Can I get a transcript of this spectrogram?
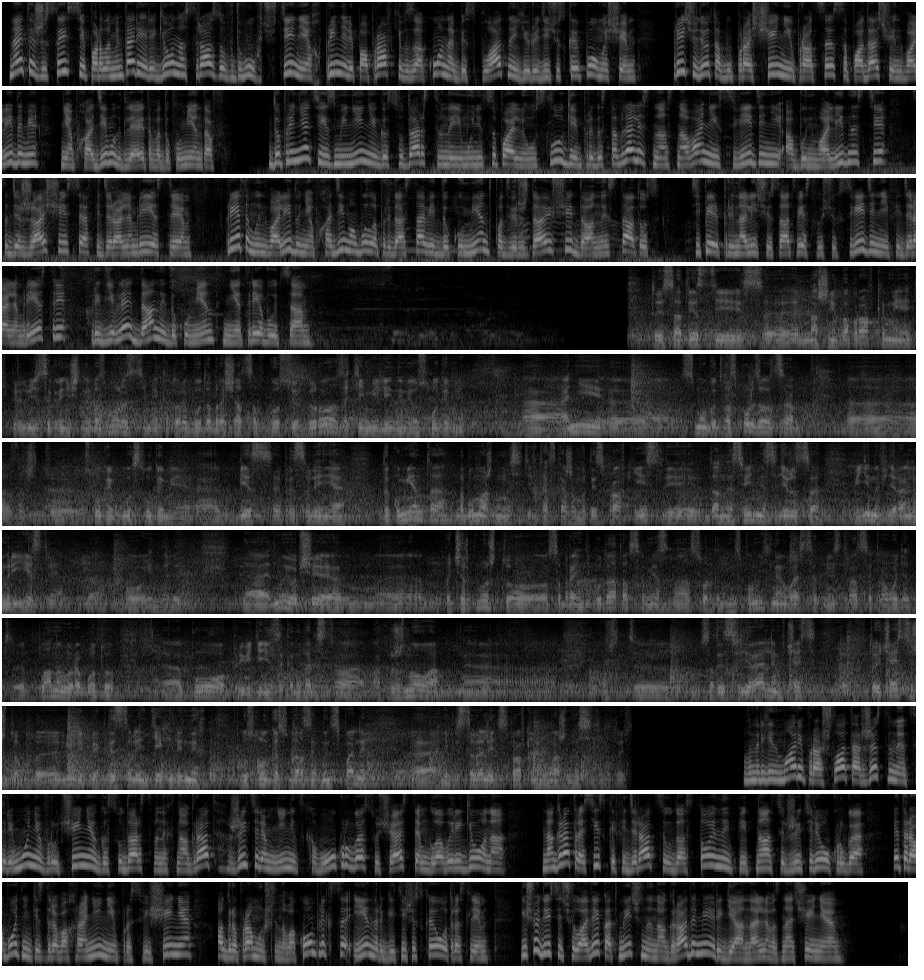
На этой же сессии парламентарии региона сразу в двух чтениях приняли поправки в закон о бесплатной юридической помощи – Речь идет об упрощении процесса подачи инвалидами необходимых для этого документов. До принятия изменений государственные и муниципальные услуги предоставлялись на основании сведений об инвалидности, содержащиеся в Федеральном реестре. При этом инвалиду необходимо было предоставить документ, подтверждающий данный статус. Теперь при наличии соответствующих сведений в Федеральном реестре предъявлять данный документ не требуется. То есть в соответствии с э, нашими поправками теперь люди с ограниченными возможностями, которые будут обращаться в Госюрбюро за теми или иными услугами, э, они э, смогут воспользоваться значит, услугами, услугами без представления документа на бумажном носителе, так скажем, этой справки, если данные сведения содержатся в едином федеральном реестре да, по инвалидам. Ну и вообще Подчеркну, что собрание депутатов совместно с органами исполнительной власти, администрации проводят э, плановую работу э, по приведению законодательства окружного э, значит, в соответствии с федеральным в, части, в той части, чтобы люди при предоставлении тех или иных услуг государственных, муниципальных не представляли эти справки на бумажном носителе. То есть... В Нарьинмаре прошла торжественная церемония вручения государственных наград жителям Ненецкого округа с участием главы региона – Наград Российской Федерации удостоены 15 жителей округа. Это работники здравоохранения и просвещения, агропромышленного комплекса и энергетической отрасли. Еще 10 человек отмечены наградами регионального значения.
